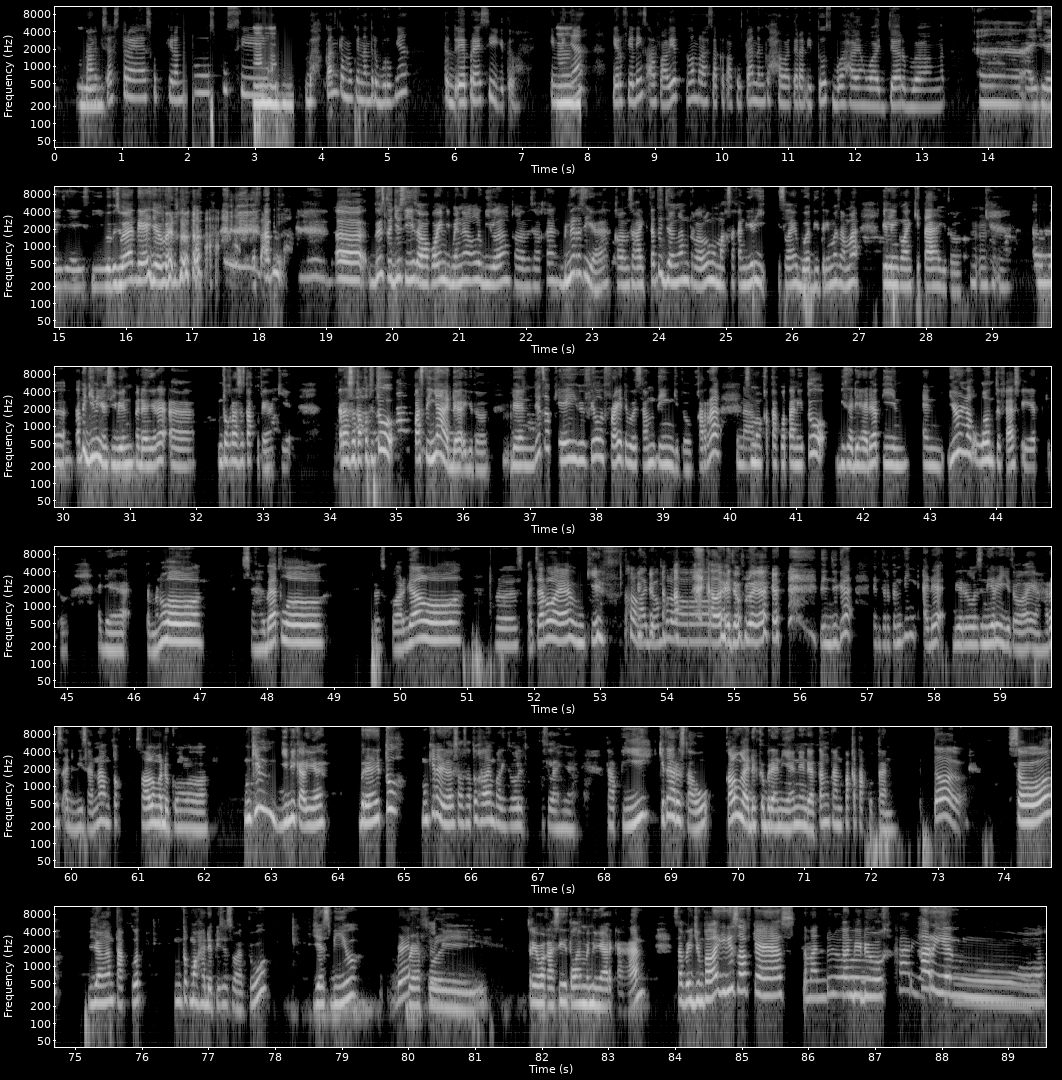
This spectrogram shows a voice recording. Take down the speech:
Malah bisa stres kepikiran terus pusing mm -hmm. bahkan kemungkinan terburuknya depresi gitu intinya mm. your feelings are valid lo merasa ketakutan dan kekhawatiran itu sebuah hal yang wajar banget Ah, I see, I see, I see. Bagus banget ya jawaban lo. Tapi uh, gue setuju sih sama poin di mana lo bilang kalau misalkan bener sih ya, kalau misalkan kita tuh jangan terlalu memaksakan diri, istilahnya buat diterima sama di lingkungan kita gitu loh. Mm -hmm. Uh, tapi gini gak sih Ben, pada akhirnya uh, untuk rasa takut ya, kayak rasa takut itu pastinya ada gitu. Dan that's okay if you feel afraid about something gitu. Karena Benar. semua ketakutan itu bisa dihadapin. And you're not alone to face it gitu. Ada temen lo sahabat lo terus keluarga lo terus pacar lo ya mungkin kalau nggak jomblo kalau nggak jomblo ya dan juga yang terpenting ada diri lo sendiri gitu loh yang harus ada di sana untuk selalu ngedukung lo mungkin gini kali ya berani itu mungkin adalah salah satu hal yang paling sulit istilahnya. Tapi kita harus tahu kalau nggak ada keberanian yang datang tanpa ketakutan. Betul. So, jangan takut untuk menghadapi sesuatu. Just be you bravely. Terima kasih telah mendengarkan. Sampai jumpa lagi di Softcast. Teman duduk. Teman duduk Harian. harianmu.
